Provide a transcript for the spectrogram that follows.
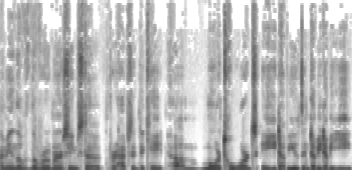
I mean, the the rumor seems to perhaps indicate um, more towards AEW than WWE.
